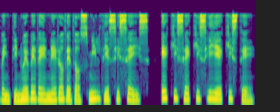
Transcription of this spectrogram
29 de enero de 2016, XX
